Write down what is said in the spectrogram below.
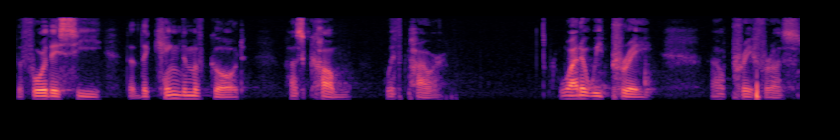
before they see that the kingdom of God has come with power. Why don't we pray? I'll pray for us.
